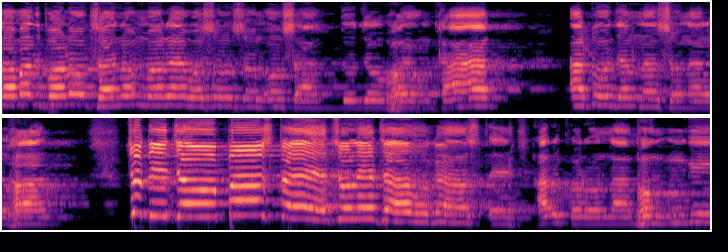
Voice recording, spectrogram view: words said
নামাজ পড়ো, ছয় নম্বরে ওসুল শোনো, সাত দুজো ভয়ঙ্কার আটু জান্না সোনার ঘর। যদি যাও বাঁচতে, চলে যাও গাছতে, আর করো না ভঙ্গি,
